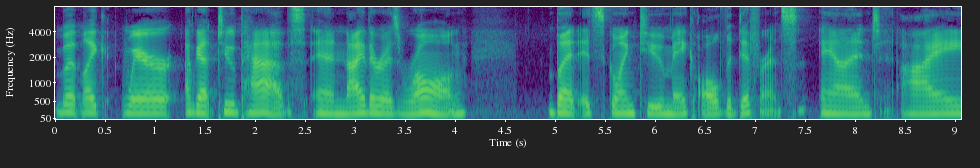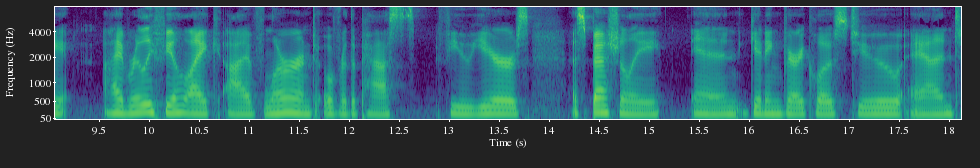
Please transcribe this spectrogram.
But like where I've got two paths and neither is wrong, but it's going to make all the difference. And I I really feel like I've learned over the past few years, especially in getting very close to and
